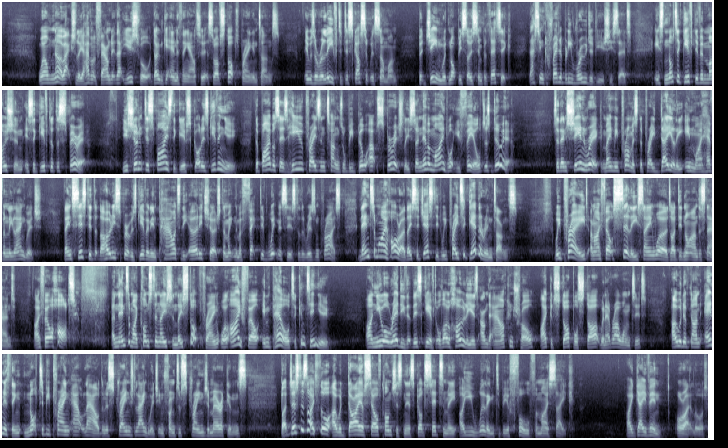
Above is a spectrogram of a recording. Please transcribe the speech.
Well, no, actually, I haven't found it that useful. Don't get anything out of it, so I've stopped praying in tongues. It was a relief to discuss it with someone, but Jean would not be so sympathetic. That's incredibly rude of you, she said. It's not a gift of emotion, it's a gift of the Spirit. You shouldn't despise the gifts God has given you. The Bible says, He who prays in tongues will be built up spiritually, so never mind what you feel, just do it. So then she and Rick made me promise to pray daily in my heavenly language. They insisted that the Holy Spirit was given in power to the early church to make them effective witnesses to the risen Christ. Then, to my horror, they suggested we pray together in tongues. We prayed, and I felt silly saying words I did not understand. I felt hot. And then, to my consternation, they stopped praying while I felt impelled to continue. I knew already that this gift, although holy, is under our control. I could stop or start whenever I wanted. I would have done anything not to be praying out loud in a strange language in front of strange Americans. But just as I thought I would die of self consciousness, God said to me, Are you willing to be a fool for my sake? I gave in. All right, Lord.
